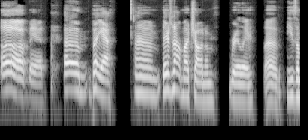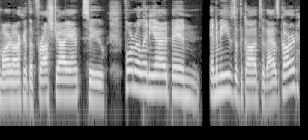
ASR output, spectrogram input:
oh man. Um, but yeah, um, there's not much on him really. Uh, he's a monarch of the Frost Giants who, for millennia, had been enemies of the gods of Asgard.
